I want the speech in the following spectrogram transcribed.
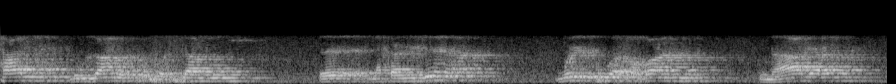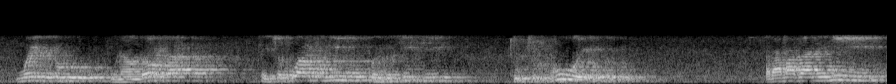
hali ndugu zangu wa Islamu eh na kanijena mwezi huu wa Ramadhani unaaga mwezi huu unaondoka. Kilichokuwa muhimu kwetu sisi tuchukue Ramadhani hii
